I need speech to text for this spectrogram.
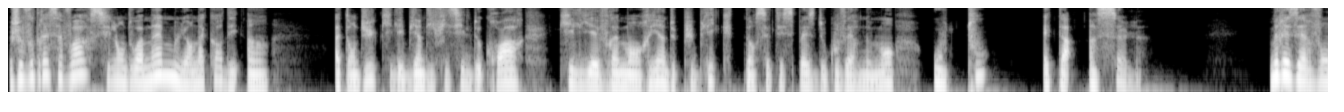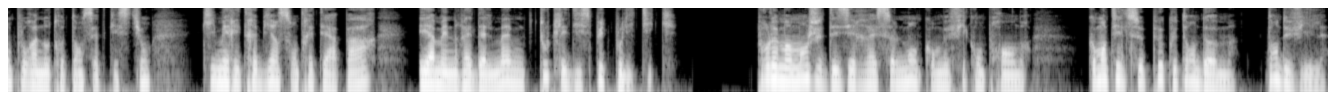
je voudrais savoir si l'on doit même lui en accorder un, attendu qu'il est bien difficile de croire qu'il y ait vraiment rien de public dans cette espèce de gouvernement où tout est à un seul. Mais réservons pour un autre temps cette question, qui mériterait bien son traité à part et amènerait d'elle-même toutes les disputes politiques. Pour le moment, je désirerais seulement qu'on me fît comprendre comment il se peut que tant d'hommes, tant de villes,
